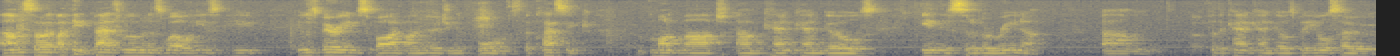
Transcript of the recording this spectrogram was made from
Um, so I think Baz Luhrmann as well, he's, he, he was very inspired by merging of forms, the classic Montmartre um, Can-Can girls in this sort of arena um, for the Can-Can girls, but he also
